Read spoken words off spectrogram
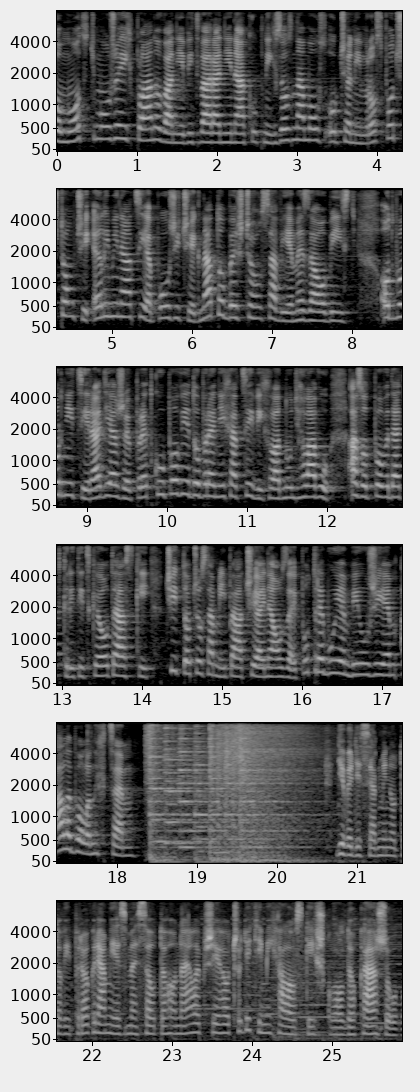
Pomôcť môže ich plánovanie vytváranie nákupných zoznamov s určeným rozpočtom či eliminácia pôžičiek na to, bez čoho sa vieme zaobísť. Odborníci radia, že pred kúpov je dobré nechať si vychladnúť hlavu a zodpovedať kritické otázky, či to, čo sa mi páči, aj naozaj potrebujem, využijem alebo len chcem. 90-minútový program je zmesou toho najlepšieho, čo deti Michalovských škôl dokážu.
